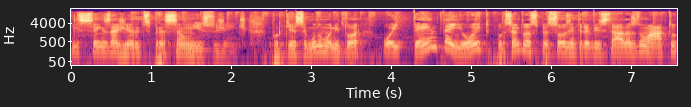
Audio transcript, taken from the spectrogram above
e sem exagero de expressão isso, gente. Porque, segundo o monitor, 88% das pessoas entrevistadas no ato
